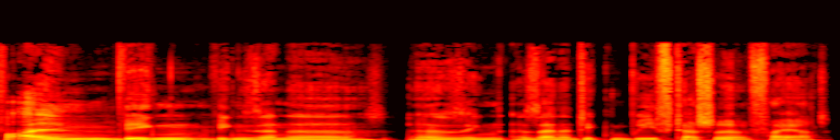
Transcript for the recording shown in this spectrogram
vor allem wegen, wegen seiner, äh, seiner dicken Brieftasche feiert.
